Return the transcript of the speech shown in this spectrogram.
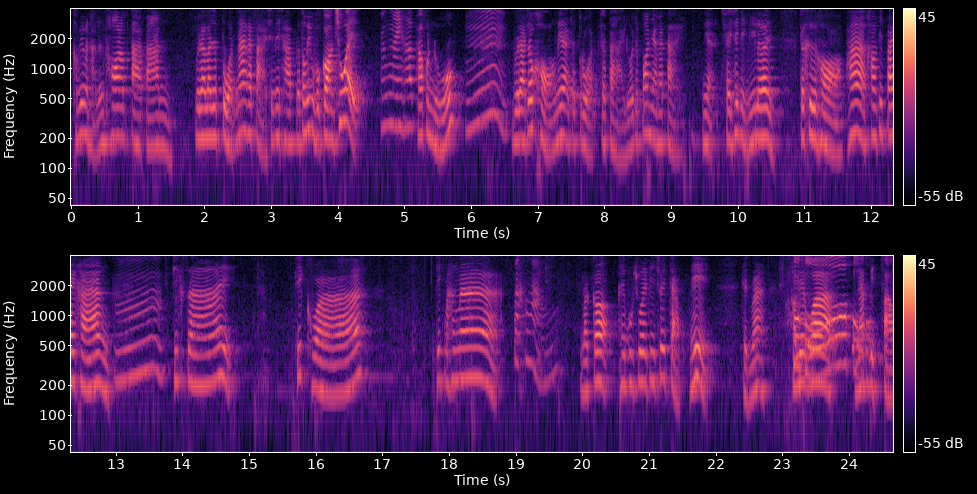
เขามีปัญหาเรื่องท่อน้ำตาตัน เวลาเราจะตรวจหน้ากระต่ายใช่ไหมครับ เราต้องมีอุปกรณ์ช่วยยังไงครับถ้าคนหนู อืม เวลาเจ้าของเนี่ยจะตรวจกระต่าย หรือว่าจะป้อนยากระต่ายเนี่ยใช้เทคนิคนี้เลย ก็คือห่อผ้าเข้าที่ใต้คางอ๋อพลิกซ้ายพลิกขวาพลิกมาข้างหน้าไปข้างหลัง แล้วก็ให้ผู้ช่วยพี่ช่วยจับนี่ เห็นว่าเขาเรียกว่าโอ้โหแลบบิดเป่า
